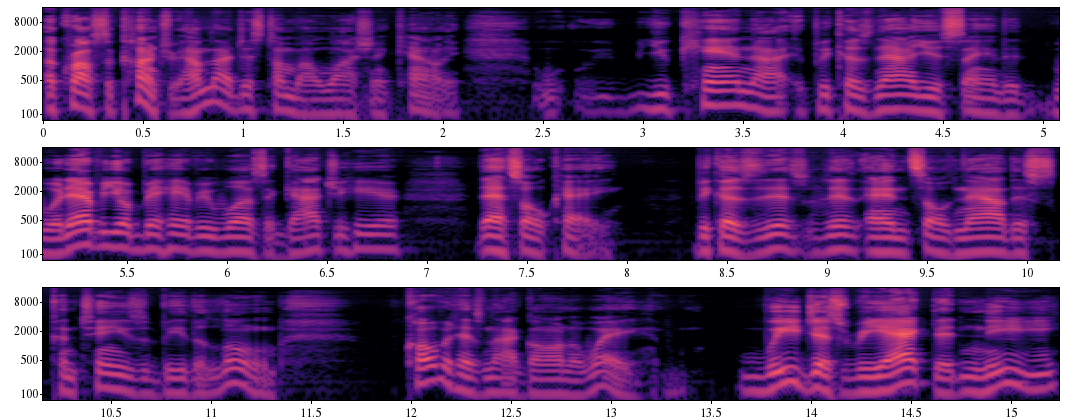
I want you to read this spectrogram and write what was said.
across the country. I'm not just talking about Washington County. You cannot because now you're saying that whatever your behavior was that got you here, that's okay because this, this and so now this continues to be the loom. COVID has not gone away. We just reacted, knee,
